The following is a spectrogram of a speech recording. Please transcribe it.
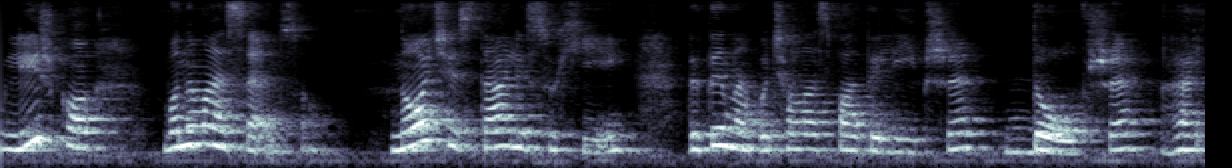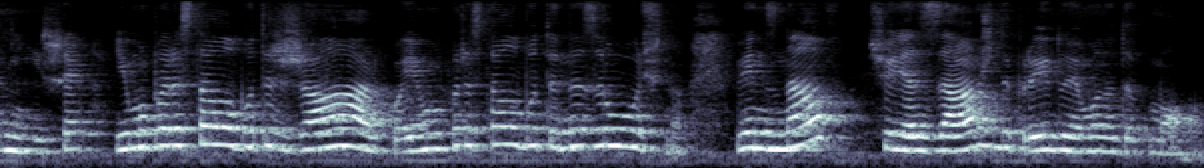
ліжко, бо немає сенсу. Ночі стали сухі, дитина почала спати ліпше, довше, гарніше. Йому перестало бути жарко, йому перестало бути незручно. Він знав, що я завжди прийду йому на допомогу.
